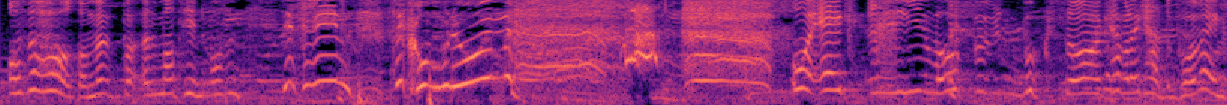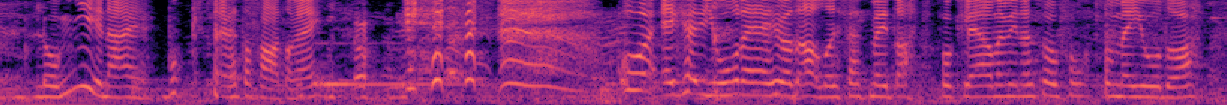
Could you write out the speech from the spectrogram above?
Og så hører vi Martine bare sånn Iselin, det kommer noen! og jeg river opp buksa Hva var det jeg hadde på meg? Longi? Nei, bukse. Jeg vet da fader, jeg. og jeg gjorde det. Hun hadde aldri sett meg dratt på klærne mine så fort som jeg gjorde da.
